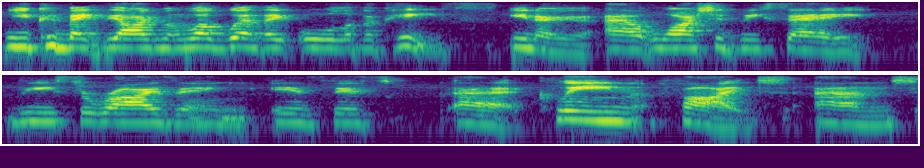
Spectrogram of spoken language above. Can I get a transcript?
you could make the argument, well, weren't they all of a piece? You know, uh, why should we say the Easter Rising is this uh, clean fight and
